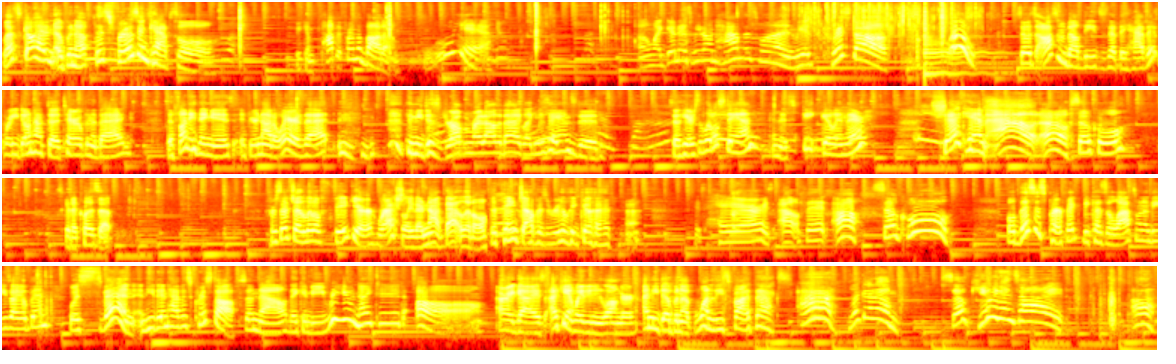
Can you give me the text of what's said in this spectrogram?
Let's go ahead and open up this frozen capsule. We can pop it from the bottom. Oh yeah. Oh my goodness, we don't have this one. It's Kristoff. Woo! So what's awesome about these is that they have it where you don't have to tear open the bag. The funny thing is, if you're not aware of that, then you just drop them right out of the bag like Miss Hands did. So here's the little stand, and his feet go in there. Check him out. Oh, so cool. Let's get a close-up. For such a little figure, well actually they're not that little, the paint job is really good. his hair, his outfit, oh, so cool. Well, this is perfect because the last one of these I opened was Sven and he didn't have his Kristoff. So now they can be reunited. Aww. All right, guys, I can't wait any longer. I need to open up one of these five packs. Ah, look at them. So cute inside. Ah,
